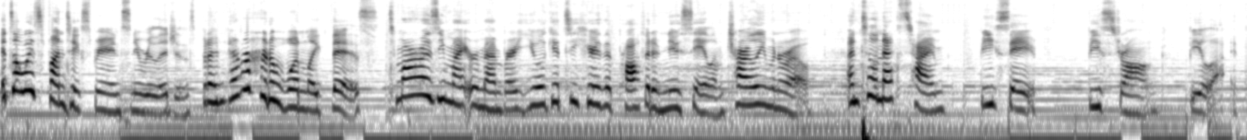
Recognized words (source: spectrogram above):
It's always fun to experience new religions, but I've never heard of one like this. Tomorrow, as you might remember, you will get to hear the prophet of New Salem, Charlie Monroe. Until next time, be safe, be strong, be alive.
